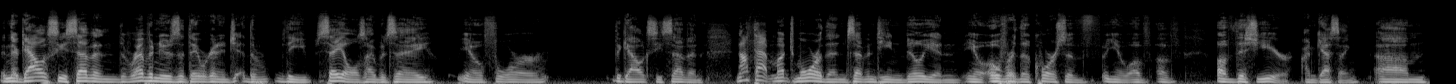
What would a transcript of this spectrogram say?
And their Galaxy Seven, the revenues that they were going to, the the sales, I would say, you know, for the Galaxy Seven, not that much more than seventeen billion, you know, over the course of you know of of of this year. I'm guessing. Um,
